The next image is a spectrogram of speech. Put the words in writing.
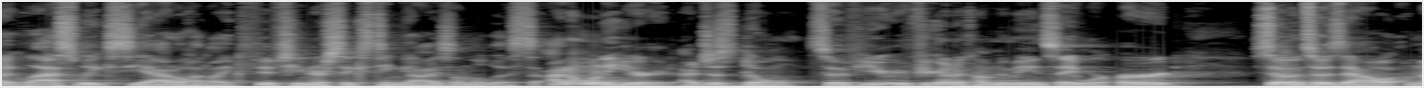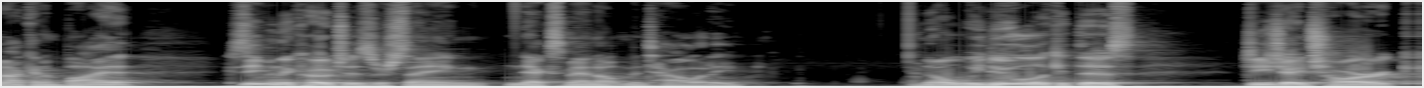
Like last week, Seattle had like 15 or 16 guys on the list. I don't want to hear it. I just don't. So if you if you're going to come to me and say we're hurt, so and so's out, I'm not going to buy it because even the coaches are saying next man up mentality. Now, we do look at this. DJ Chark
